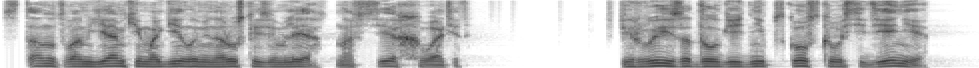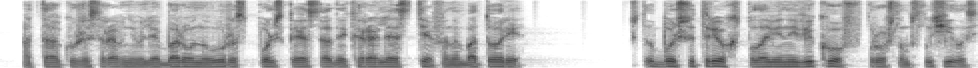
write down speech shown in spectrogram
Станут вам ямки могилами на русской земле, на всех хватит. Впервые за долгие дни псковского сидения, а так уже сравнивали оборону Ура с польской осадой короля Стефана Батория, что больше трех с половиной веков в прошлом случилось,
